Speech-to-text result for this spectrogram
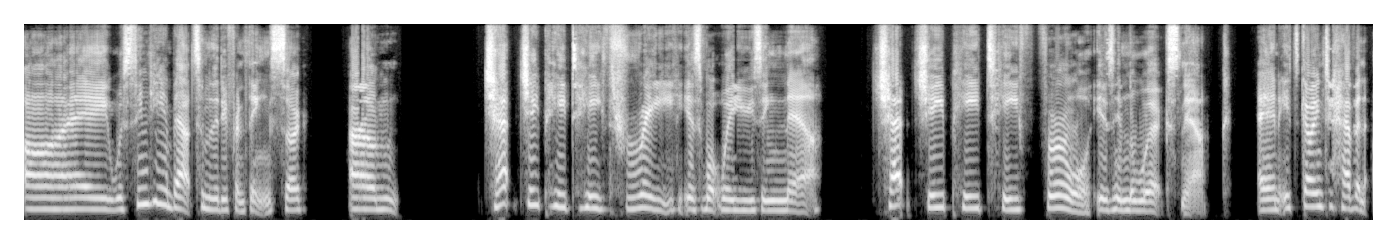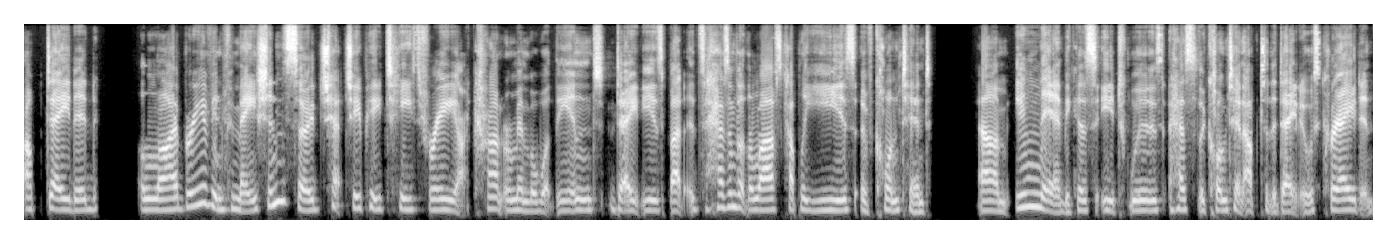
I was thinking about some of the different things. So um, Chat GPT 3 is what we're using now. Chat GPT 4 is in the works now. And it's going to have an updated library of information. So ChatGPT 3, I can't remember what the end date is, but it hasn't got the last couple of years of content um, in there because it was has the content up to the date it was created.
